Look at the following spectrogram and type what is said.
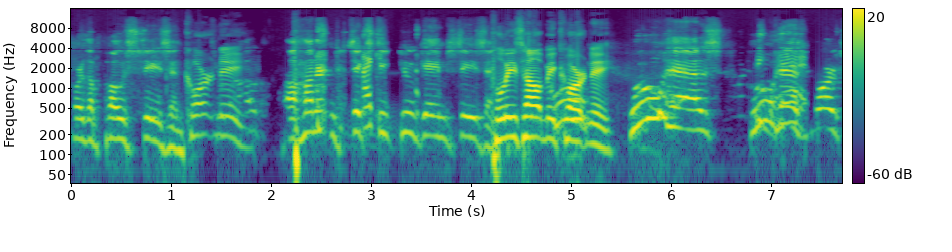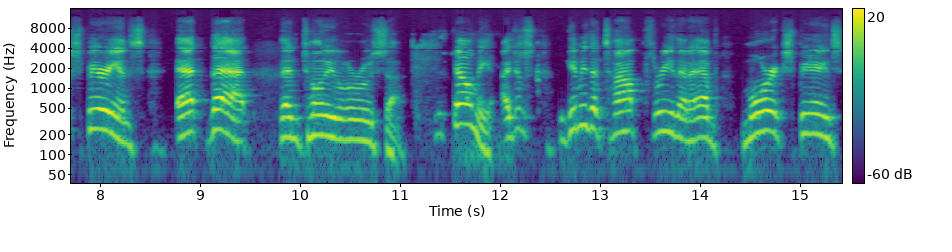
for the postseason? Courtney, throughout a 162 game season. please help me, Who- Courtney. Who has who has more experience at that than Tony La Russa? Just tell me. I just give me the top three that have more experience,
